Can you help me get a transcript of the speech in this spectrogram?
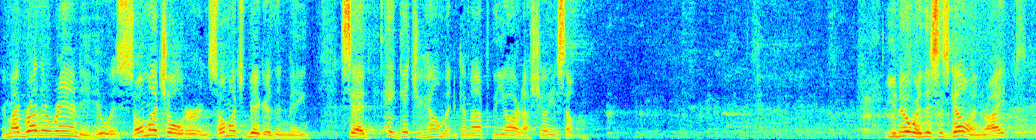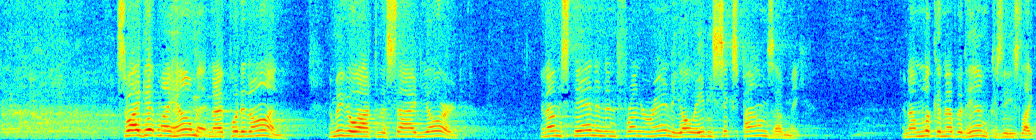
And my brother Randy, who was so much older and so much bigger than me, said, Hey, get your helmet and come out to the yard. I'll show you something. you know where this is going, right? So I get my helmet and I put it on. And we go out to the side yard. And I'm standing in front of Randy, all 86 pounds of me. And I'm looking up at him because he's like,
